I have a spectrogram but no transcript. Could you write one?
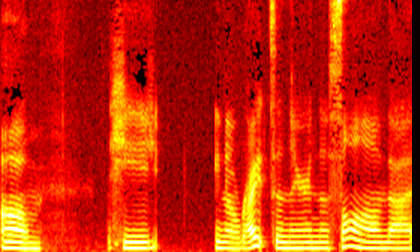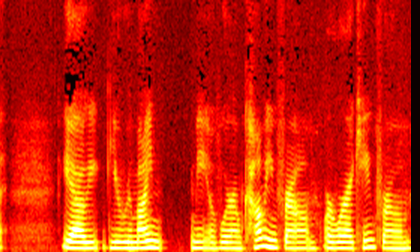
um, he, you know, writes in there in the song that, you, you remind me of where I'm coming from or where I came from,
